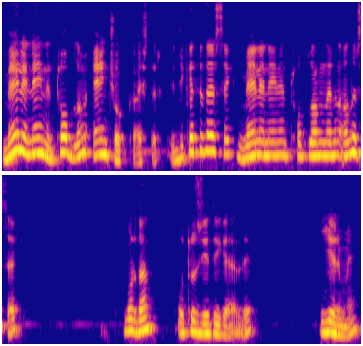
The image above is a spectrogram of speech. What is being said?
M ile N'nin toplamı en çok kaçtır? E, dikkat edersek M ile N'nin toplamlarını alırsak buradan 37 geldi. 20,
